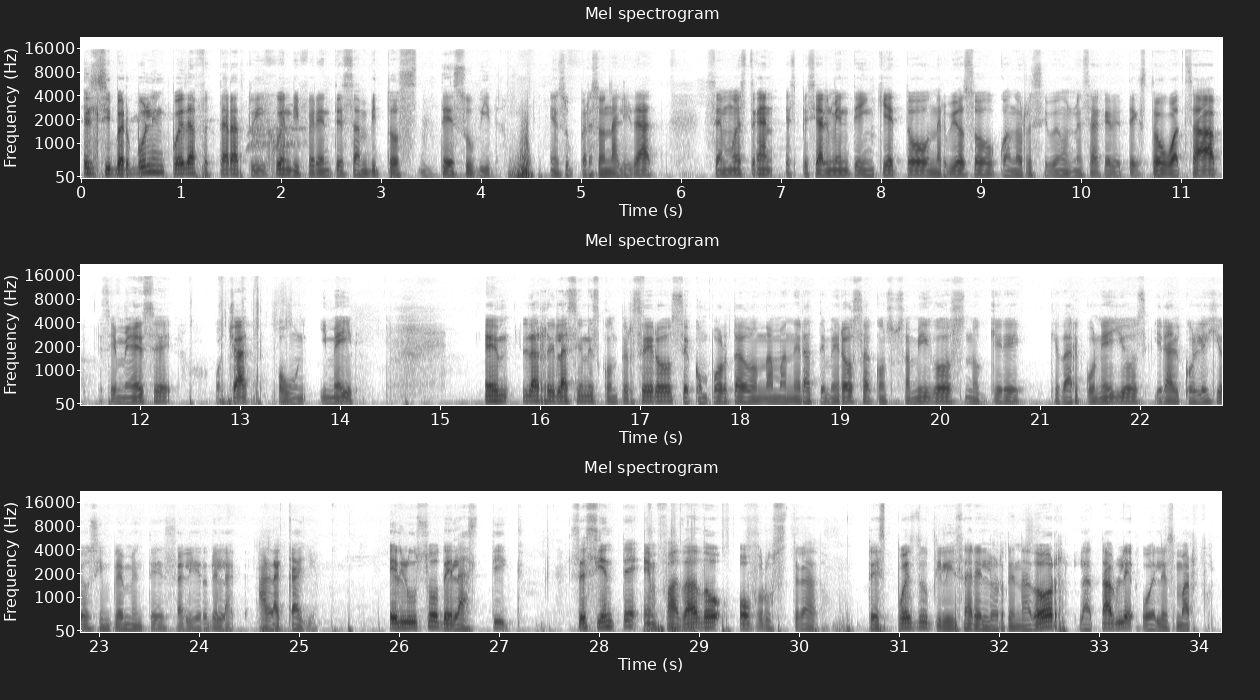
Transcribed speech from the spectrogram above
El ciberbullying puede afectar a tu hijo en diferentes ámbitos de su vida, en su personalidad. Se muestran especialmente inquieto o nervioso cuando recibe un mensaje de texto, WhatsApp, SMS o chat o un email. En las relaciones con terceros se comporta de una manera temerosa con sus amigos, no quiere quedar con ellos, ir al colegio o simplemente salir a la calle. El uso de las TIC se siente enfadado o frustrado después de utilizar el ordenador, la tablet o el smartphone.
